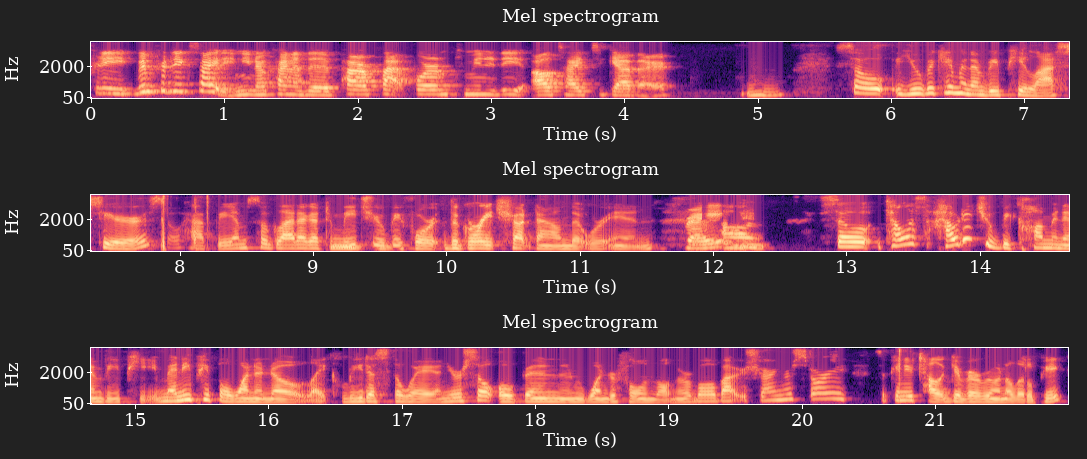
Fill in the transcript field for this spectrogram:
pretty been pretty exciting. You know, kind of the Power Platform community all tied together. Mm-hmm. So you became an MVP last year. So happy. I'm so glad I got to meet mm-hmm. you before the great shutdown that we're in. Right. Um, so tell us, how did you become an MVP? Many people want to know, like, lead us the way. And you're so open and wonderful and vulnerable about sharing your story. So can you tell, give everyone a little peek?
